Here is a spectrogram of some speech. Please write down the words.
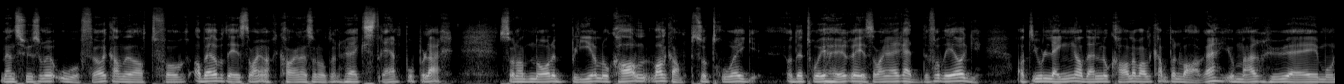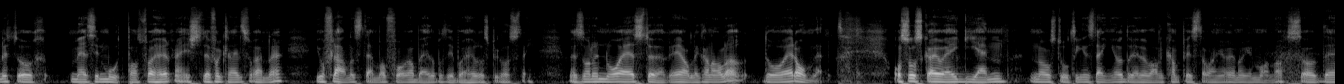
Mens hun som er ordførerkandidat for Arbeiderpartiet i Stavanger, Karin Esse Nordtun, hun er ekstremt populær. Sånn at når det blir lokalvalgkamp, så tror jeg, og det tror jeg Høyre i Stavanger er redde for det òg, at jo lenger den lokale valgkampen varer, jo mer hun er i monitor med sin motpart fra Høyre, ikke til forkleinelse for henne, jo flere stemmer får Arbeiderpartiet på Høyres bekostning. Mens når det nå er Støre i alle kanaler, da er det omvendt. Og så skal jo jeg hjem når Stortinget stenger og drive valgkamp i Stavanger i noen måneder. Så det,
